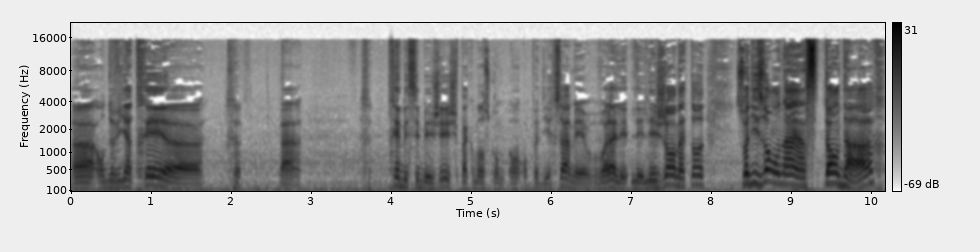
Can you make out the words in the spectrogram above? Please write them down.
euh, devient très, ben, très BCBG, je ne sais pas comment on, peut dire ça, mais voilà, les, gens maintenant, soi-disant, on a un standard.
